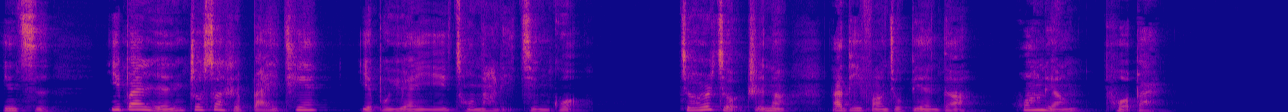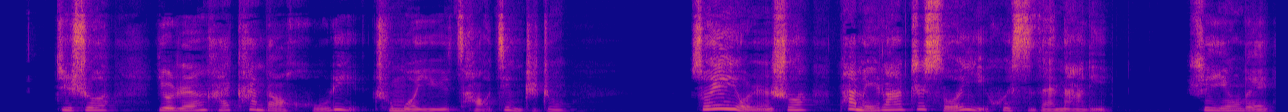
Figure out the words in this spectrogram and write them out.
因此一般人就算是白天也不愿意从那里经过。久而久之呢，那地方就变得荒凉破败。据说有人还看到狐狸出没于草茎之中，所以有人说帕梅拉之所以会死在那里。是因为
